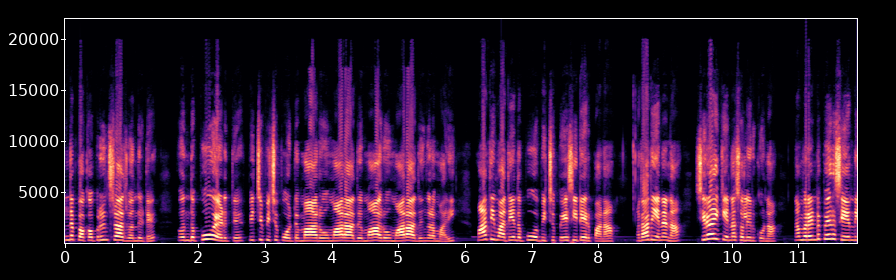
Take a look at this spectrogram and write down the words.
இந்த பக்கம் பிரின்ஸ்ராஜ் வந்துட்டு இந்த பூவை எடுத்து பிச்சு பிச்சு போட்டு மாறும் மாறாது மாறும் மாறாதுங்கிற மாதிரி மாற்றி மாற்றி அந்த பூவை பிச்சு பேசிகிட்டே இருப்பானா? அதாவது என்னன்னா சிராய்க்கு என்ன சொல்லியிருக்கோன்னா நம்ம ரெண்டு பேரும் சேர்ந்து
